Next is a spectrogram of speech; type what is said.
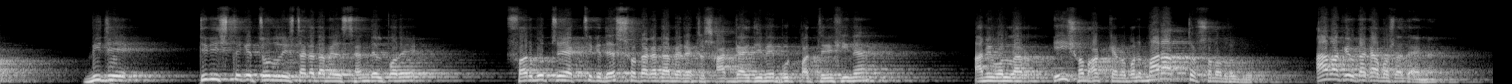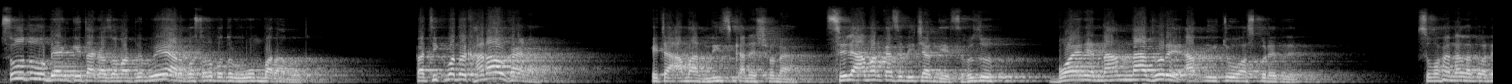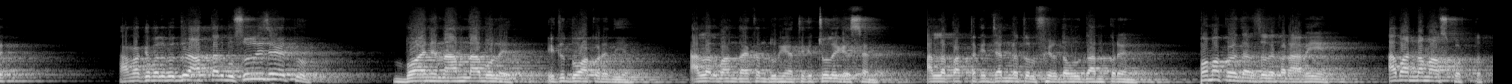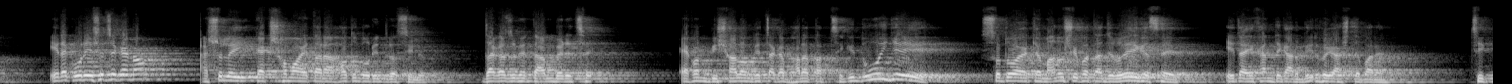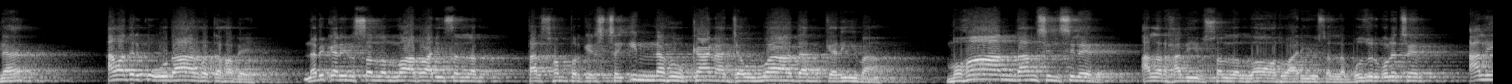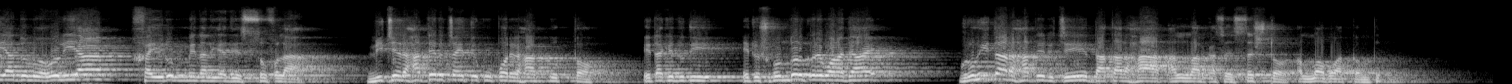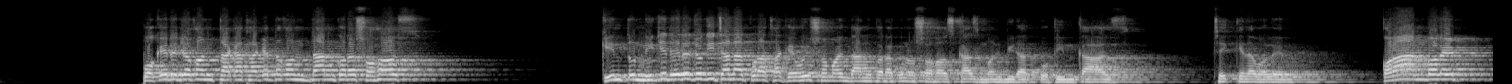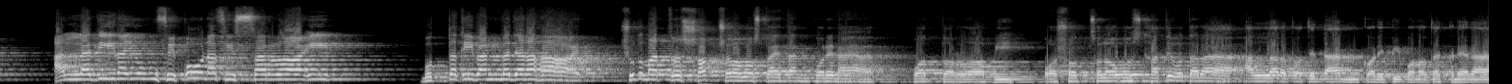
নিজে তিরিশ থেকে চল্লিশ টাকা দামের স্যান্ডেল পরে, সর্বোচ্চ এক থেকে দেড়শো টাকা দামের একটা শাক গায়ে দিবে, বুটপাত থেকে কিনা। আমি বললাম, এই স্বভাব কেন? বলে, মারাত্মক স্বভাব আমাকেও টাকা পয়সা দেয় না। শুধু ব্যাংকে টাকা জমা করবে আর বছর বছর রুম বাড়াবো তা। ঠিক মতো খানাও খায় না। এটা আমার নিজ কানে শোনা ছেলে আমার কাছে বিচার দিয়েছে, হুজুর, বয়ানের নাম না ধরে আপনি একটু ওয়াশ করে দেন। সুমহান আল্লাহ বলে। আমাকে বলে, হুজুর আপনার মুসল্লি যে একটু। বয়ানের নাম না বলে একটু দোয়া করে দিও আল্লাহর বান্দা এখন দুনিয়া থেকে চলে গেছেন। আল্লাহ পাক তাকে জান্নাতুল ফেরদাউল দান করেন। ক্ষমা করে দেন, জোরে করে আমি আবার নামাজ পড়তো। এটা করে এসেছে কেন? আসলেই এক সময় তারা হত দরিদ্র ছিল। জাগা জমি দাম বেড়েছে। এখন বিশাল অঙ্কের টাকা ভাড়া পাচ্ছে। কিন্তু ওই যে ছোট একটা মানসিকতা যে রয়ে গেছে, এটা এখান থেকে আর বের হয়ে আসতে পারেন ঠিক না? আমাদেরকে উদার হতে হবে। নবী করিম সাল্লাল্লাহু আলাইহি সাল্লাম তার সম্পর্কে এসেছে, ইন্নাহু কানা জাওয়াদান কারীমা। মহান, দানশীল ছিলেন আল্লাহর হাবিব সাল্লাল্লাহু আলাইহি সাল্লাম। হুজুর বলেছেন আলিয়াদুল উলিয়া খায়রুম মিন আলিয়াদিস সুফলা। নিচের হাতের চাইতে উপরের হাত উত্তম। এটাকে যদি একটু সুন্দর করে বলা যায়, গ্রহিতার হাতের চেয়ে দাতার হাত আল্লাহর কাছে শ্রেষ্ঠ। আল্লাহ আকান্ত পকেটে যখন টাকা থাকে তখন দান করা সহজ। কিন্তু নিজেদের যদি টানা করা থাকে, ওই সময় দান করা কোনো সহজ কাজ নয়, বিরাট কঠিন কাজ। ঠিক কিনা বলেন? কোরআন বলে, আল্লাযীনা ইউনফিকুনা ফিস সাররাই মুত্তাকি বান্দা যারা হয়, শুধুমাত্র সচ্ছল অবস্থায় দান করে না। পদ্মরবি অসচ্ছল অবস্থাতেও তারা আল্লাহর পথে দান করে কৃপণতা করে না।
